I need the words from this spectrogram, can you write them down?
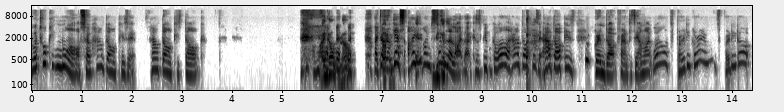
we're talking noir, so how dark is it? How dark is dark? I don't know. I don't um, know. Yes, I, am similar because... like that because people go, "Well, how dark is it? How dark is grim dark fantasy?" I'm like, "Well, it's pretty grim. It's pretty dark."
